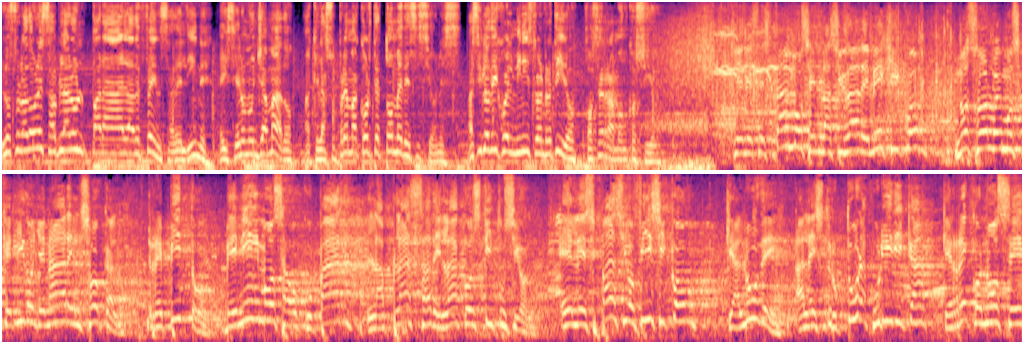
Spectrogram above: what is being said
Los oradores hablaron para la defensa del INE e hicieron un llamado a que la Suprema Corte tome decisiones. Así lo dijo el ministro en retiro, José Ramón Cosío. Quienes estamos en la Ciudad de México no solo hemos querido llenar el zócalo, repito, venimos a ocupar la Plaza de la Constitución, el espacio físico que alude a la estructura jurídica que reconoce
